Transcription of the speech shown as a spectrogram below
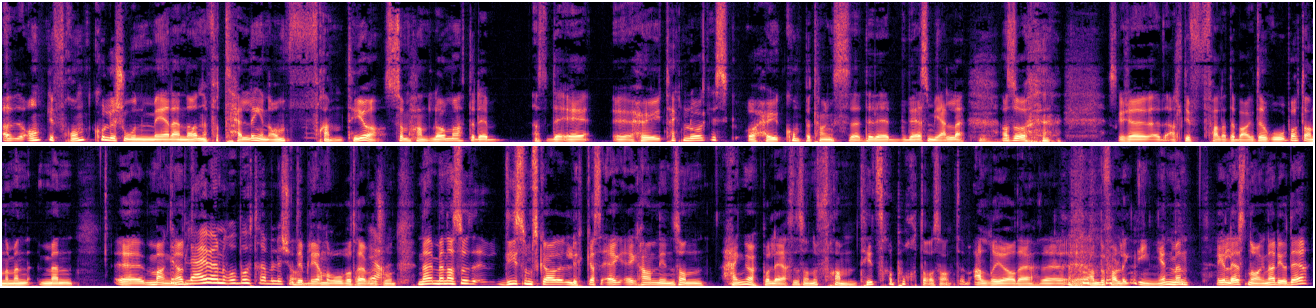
ordentlig frontkollisjon med denne fortellingen om framtida, som handler om at det, altså det er eh, høyteknologisk og høy kompetanse. Det er det, det, er det som gjelder. Altså, jeg skal ikke alltid falle tilbake til robotene, men, men eh, mange Det blir ble jo en robotrevolusjon. det blir en robotrevolusjon. Nei, men altså, de som skal lykkes Jeg, jeg har en liten sånn hangup på å lese sånne framtidsrapporter og sånt. Aldri gjør det. Det anbefaler jeg ingen. Men jeg har lest noen av de, og der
